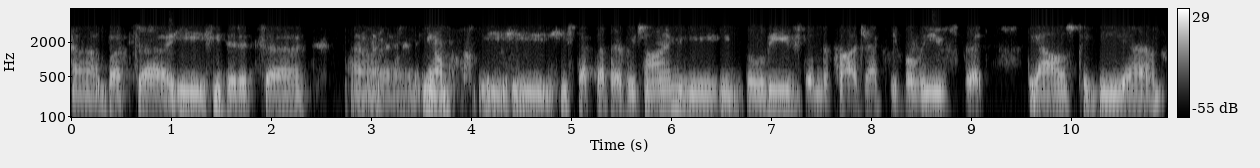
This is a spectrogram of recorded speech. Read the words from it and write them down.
uh, but uh, he he did it. Uh, uh, you know, he, he he stepped up every time. He he believed in the project. He believed that the Owls could be um,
